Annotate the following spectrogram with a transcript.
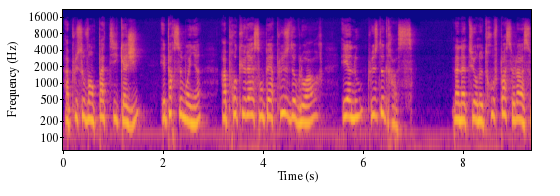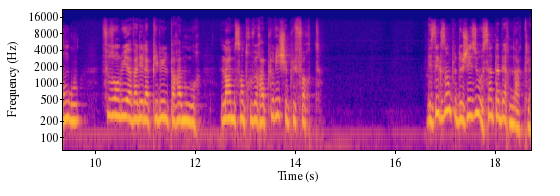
a plus souvent pâti qu'agi, et par ce moyen a procuré à son Père plus de gloire et à nous plus de grâce. La nature ne trouve pas cela à son goût. Faisons-lui avaler la pilule par amour, l'âme s'en trouvera plus riche et plus forte. Les exemples de Jésus au Saint Tabernacle,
